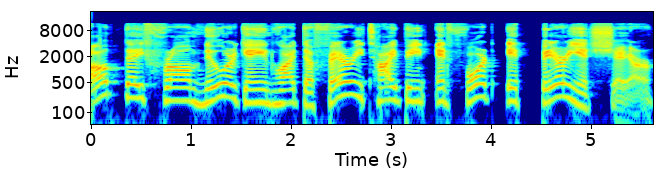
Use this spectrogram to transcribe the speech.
update from newer games like the fairy typing and fort experience share.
